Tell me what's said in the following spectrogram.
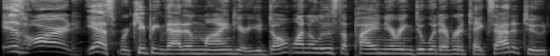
is hard. Yes, we're keeping that in mind here. You don't want to lose the pioneering, do whatever it takes attitude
